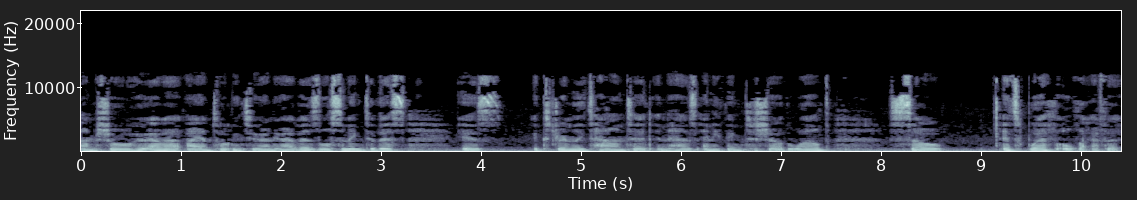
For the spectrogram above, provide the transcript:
I'm sure whoever I am talking to and whoever is listening to this is extremely talented and has anything to show the world. So it's worth all the effort.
